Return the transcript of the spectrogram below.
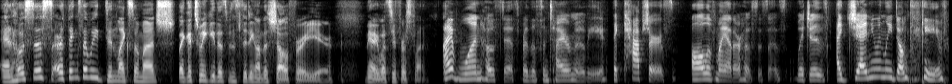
And hostess are things that we didn't like so much, like a Twinkie that's been sitting on the shelf for a year. Mary, what's your first one? I have one hostess for this entire movie that captures all of my other hostesses, which is I genuinely don't believe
